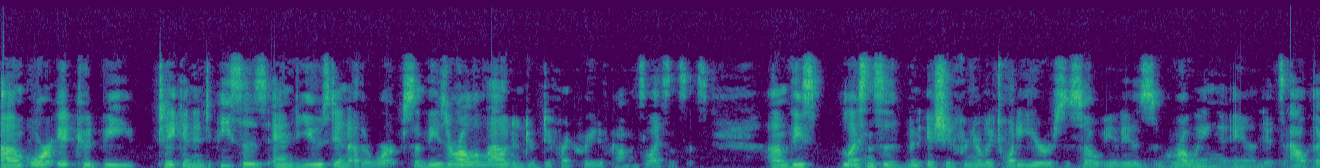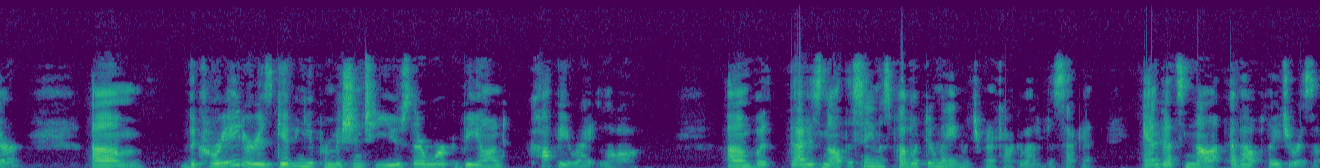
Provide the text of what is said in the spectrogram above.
Um, or it could be taken into pieces and used in other works. And these are all allowed under different Creative Commons licenses. Um, these licenses have been issued for nearly 20 years, so it is growing and it's out there. Um, the creator is giving you permission to use their work beyond copyright law. Um, but that is not the same as public domain, which we're going to talk about in a second, and that's not about plagiarism.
